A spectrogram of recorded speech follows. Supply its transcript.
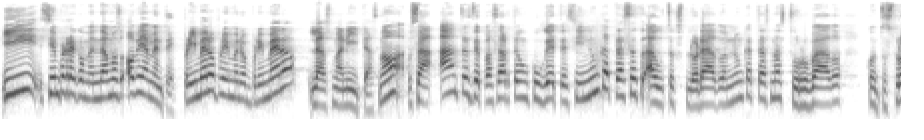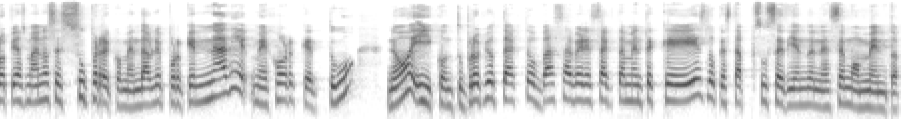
y siempre recomendamos, obviamente, primero, primero, primero, las manitas, ¿no? O sea, antes de pasarte un juguete, si nunca te has autoexplorado, nunca te has masturbado con tus propias manos, es súper recomendable porque nadie mejor que tú ¿no? Y con tu propio tacto vas a ver exactamente qué es lo que está sucediendo en ese momento.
